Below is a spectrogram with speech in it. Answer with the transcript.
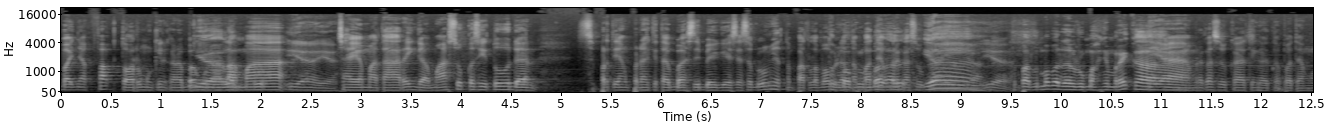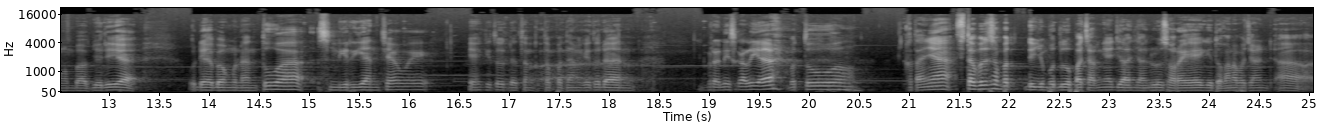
Banyak faktor mungkin karena bangunan lampu. lama, Iya, iya. cahaya matahari nggak masuk ke situ dan seperti yang pernah kita bahas di BGS sebelumnya tempat lembab adalah tempat yang mereka sukai. ya, Iya. tempat lembab adalah rumahnya mereka. Iya, mereka suka tinggal di tempat yang lembab. Jadi ya udah bangunan tua, sendirian cewek, ya gitu datang ke tempat yang gitu dan Berani sekali ya. betul. Katanya Sita Putri sempat dijemput dulu pacarnya jalan-jalan dulu sore gitu karena pacarnya eh,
